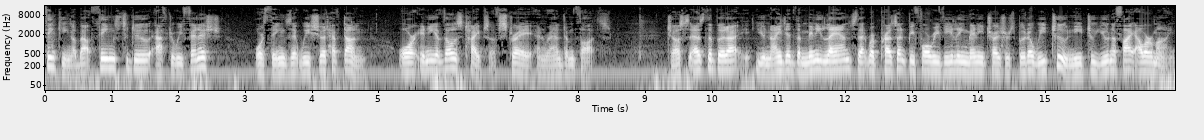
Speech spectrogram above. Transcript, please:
thinking about things to do after we finish, or things that we should have done, or any of those types of stray and random thoughts. Just as the Buddha united the many lands that were present before revealing many treasures Buddha, we too need to unify our mind.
